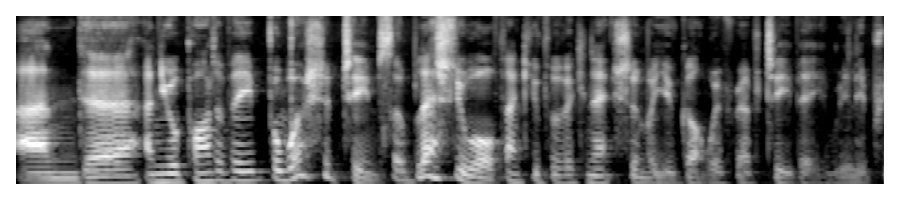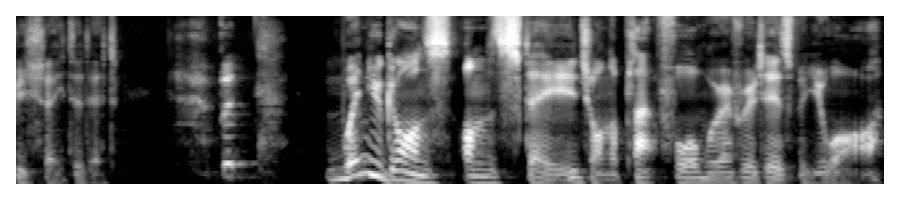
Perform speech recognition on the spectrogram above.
and, uh, and you were part of the, the worship team. So bless you all. Thank you for the connection that you've got with Rev TV. Really appreciated it. But when you go on, on the stage, on the platform, wherever it is that you are,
